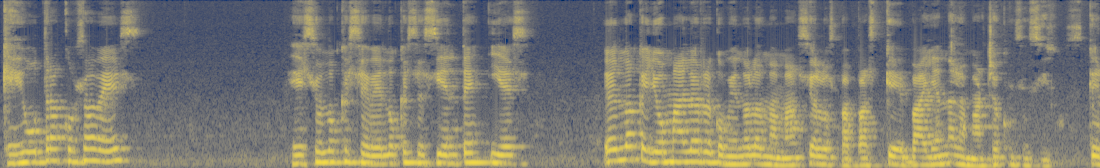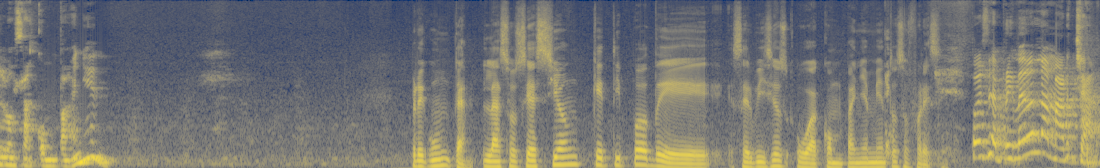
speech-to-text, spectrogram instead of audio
¿Qué otra cosa ves? Eso es lo que se ve, lo que se siente y es, es lo que yo más les recomiendo a las mamás y a los papás que vayan a la marcha con sus hijos, que los acompañen. Pregunta, ¿la asociación qué tipo de servicios o acompañamientos ofrece? Pues la primero es la marcha.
